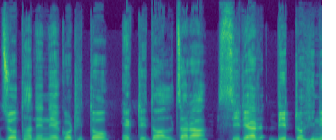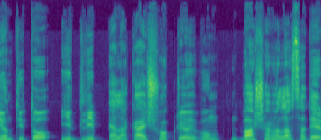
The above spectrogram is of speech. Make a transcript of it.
যোদ্ধাদের নিয়ে গঠিত। একটি দল যারা সিরিয়ার বিদ্রোহী নিয়ন্ত্রিত ইদলিপ এলাকায় সক্রিয় এবং বাশার আল আসাদের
